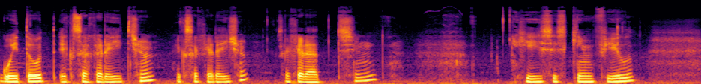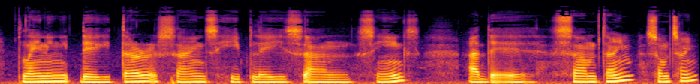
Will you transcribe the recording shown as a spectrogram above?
without exaggeration exaggeration exaggeration. His skin feel playing the guitar since he plays and sings at the same time sometime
